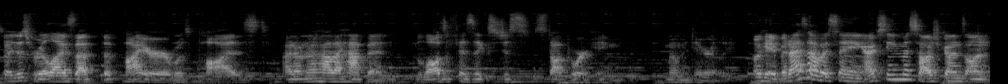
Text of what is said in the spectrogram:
So I just realized that the fire was paused. I don't know how that happened. The laws of physics just stopped working momentarily. Okay, but as I was saying, I've seen massage guns on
